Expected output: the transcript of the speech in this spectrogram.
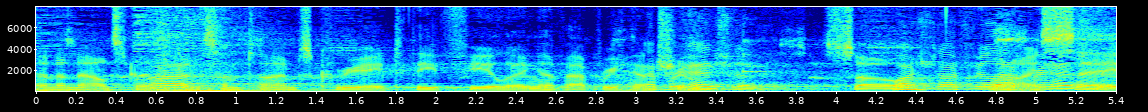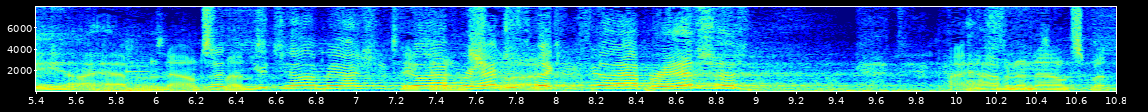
an announcement can sometimes create the feeling of apprehension. Apprehension. So, Why should I feel when I say I have an announcement, You telling me I should feel apprehension? Make me feel apprehension? I have an announcement.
